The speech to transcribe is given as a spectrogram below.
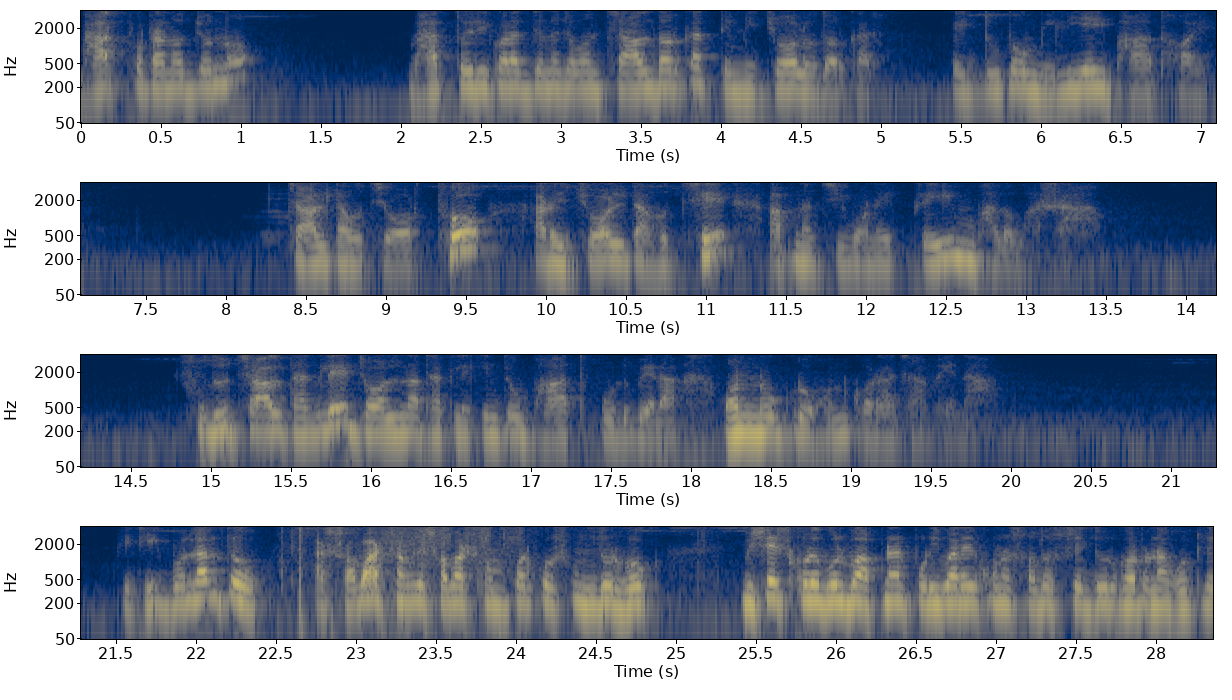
ভাত ফোটানোর জন্য, ভাত তৈরি করার জন্য যেমন চাল দরকার, তেমনি জলও দরকার। এই দুটো মিলিয়েই ভাত হয়। চালটা হচ্ছে অর্থ, আর ওই জলটা হচ্ছে আপনার জীবনের প্রেম, ভালোবাসা। শুধু চাল থাকলে, জল না থাকলে কিন্তু ভাত ফুটবে না, অন্ন গ্রহণ করা যাবে না। কি ঠিক বললাম তো? আর সবার সঙ্গে সবার সম্পর্ক সুন্দর হোক। বিশেষ করে বলব আপনার পরিবারের কোনো সদস্যের দুর্ঘটনা ঘটলে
